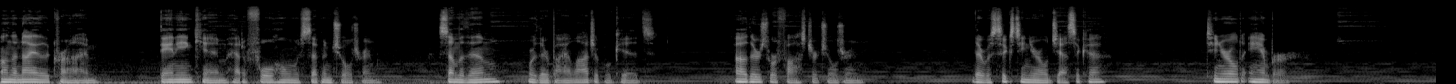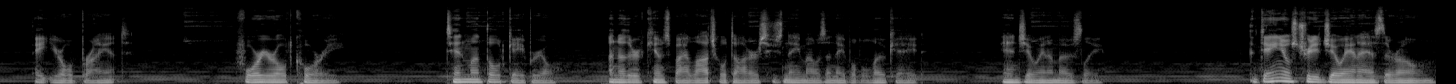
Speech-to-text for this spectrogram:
On the night of the crime, Danny and Kim had a full home with seven children. Some of them were their biological kids, others were foster children. There was 16 year old Jessica, 10 year old Amber, 8 year old Bryant, 4 year old Corey, 10 month old Gabriel, another of Kim's biological daughters whose name I was unable to locate, and Joanna Mosley. The Daniels treated Joanna as their own,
